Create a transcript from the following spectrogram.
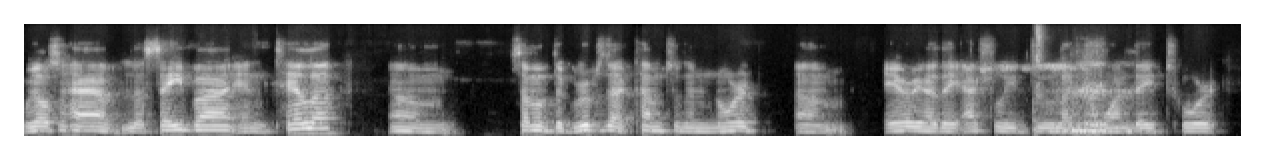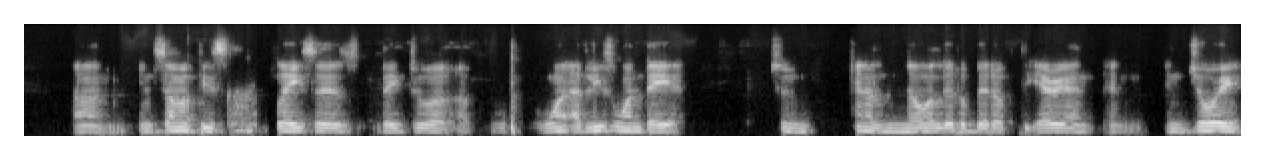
We also have La Ceiba and Tela. Um, some of the groups that come to the north um, area, they actually do like a one day tour. Um, in some of these places, they do a, a one at least one day to kind of know a little bit of the area and, and enjoy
